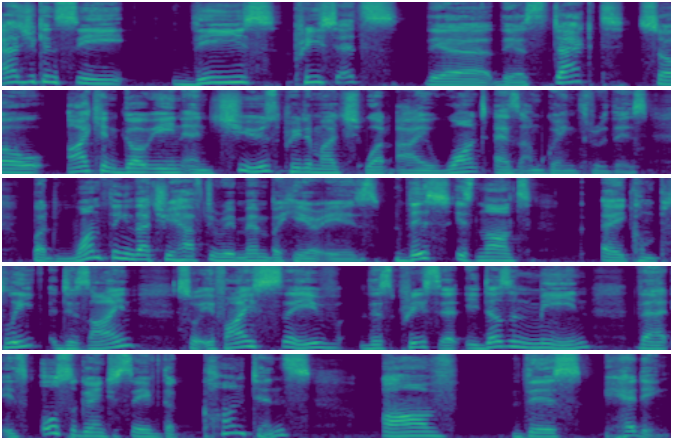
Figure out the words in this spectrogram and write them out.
as you can see, these presets they're they're stacked so i can go in and choose pretty much what i want as i'm going through this but one thing that you have to remember here is this is not a complete design. So if I save this preset, it doesn't mean that it's also going to save the contents of this heading.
